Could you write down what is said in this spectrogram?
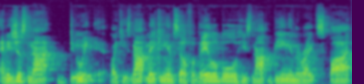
and he's just not doing it. Like he's not making himself available. He's not being in the right spot.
